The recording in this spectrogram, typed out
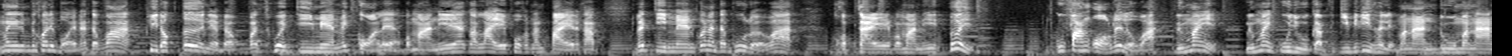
ไม่ไม่ค่อยได้บ่อยนะ แต่ว่าพี่ด็อกเตอร์เนี่ยแบบว่าช่วย G-Man ไว้ก่อนเลยอะประมาณนี้แล้วก็ไล่พวกนั้นไปนะครับ และ G-Man ก็น่าจะพูดแบบว่าขอบใจประมาณนี้เฮ้ยกูฟังออกเลยเหรอวะหรือไม่ หรือไม่กูอยู่กับสกีบิดี้ทเลตมานานดูมานาน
